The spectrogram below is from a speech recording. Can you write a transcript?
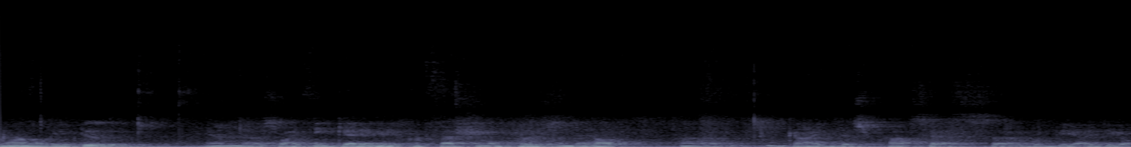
normally do. And, uh, so I think getting a professional person to help, uh, guide this process, uh, would be ideal.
